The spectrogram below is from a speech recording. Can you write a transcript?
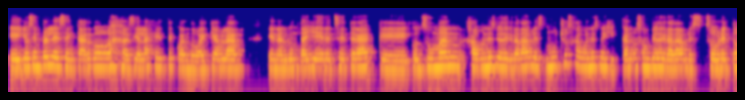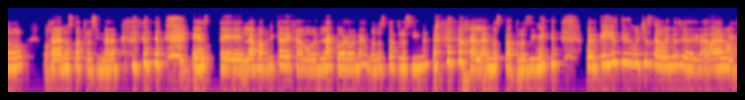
eh, yo siempre les encargo hacia la gente cuando hay que hablar en algún taller, etcétera, que consuman jabones biodegradables. Muchos jabones mexicanos son biodegradables, sobre todo, ojalá nos patrocinaran. este, la fábrica de jabón La Corona no nos patrocina, ojalá nos patrocine, porque ellos tienen muchos jabones biodegradables.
